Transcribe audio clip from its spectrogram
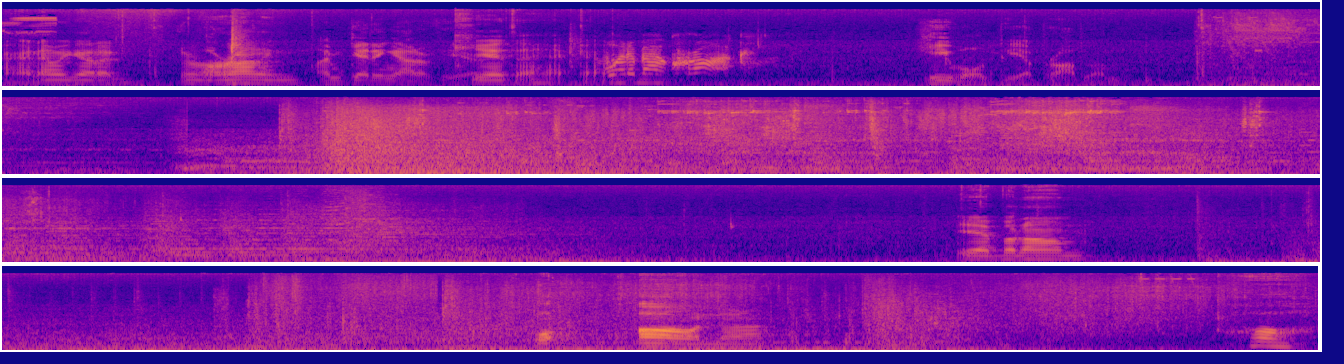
Alright, now we gotta run and I'm getting out of here. get the heck out. What about Croc? He won't be a problem. Yeah, but um. What? Oh no. Oh.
